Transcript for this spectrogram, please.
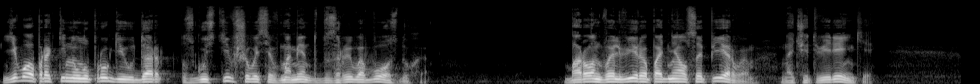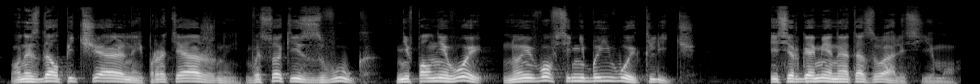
Его опрокинул упругий удар сгустившегося в момент взрыва воздуха. Барон Вельвира поднялся первым, на четвереньки. Он издал печальный, протяжный, высокий звук, не вполне вой, но и вовсе не боевой клич. И сергамены отозвались ему.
